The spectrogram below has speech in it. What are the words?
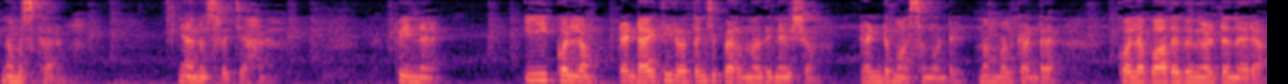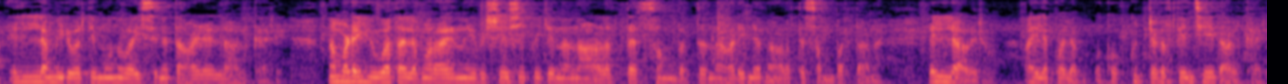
നമസ്കാരം. ഞാൻ ജഹാൻ പിന്നെ ഈ കൊല്ലം രണ്ടായിരത്തി ഇരുപത്തഞ്ച് പിറന്നതിന് ശേഷം രണ്ട് മാസം കൊണ്ട് നമ്മൾ കണ്ട കൊലപാതകങ്ങളുടെ നിര എല്ലാം ഇരുപത്തിമൂന്ന് വയസ്സിന് താഴെയുള്ള ആൾക്കാർ നമ്മുടെ യുവതലമുറ എന്ന് വിശേഷിപ്പിക്കുന്ന നാളത്തെ സമ്പത്ത് നാടിന്റെ നാളത്തെ സമ്പത്താണ് എല്ലാവരും അതിലെ കൊല കുറ്റകൃത്യം ചെയ്ത ആൾക്കാർ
